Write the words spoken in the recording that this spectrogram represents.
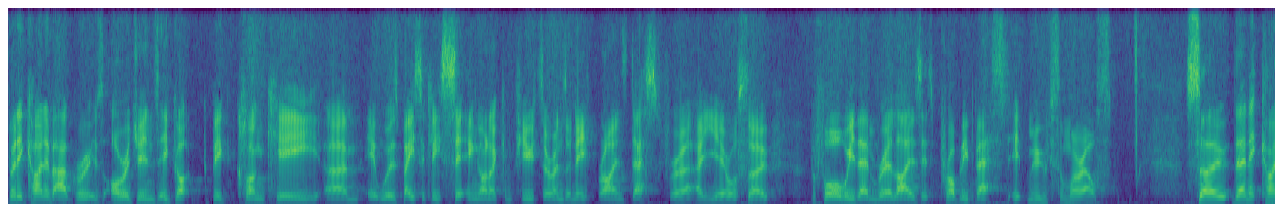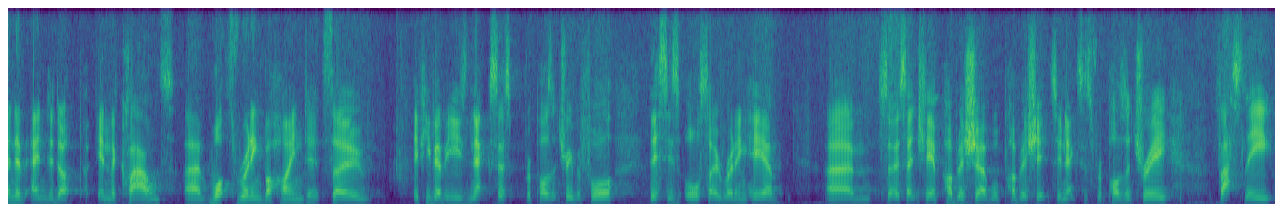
but it kind of outgrew its origins. It got a big clunky. Um, it was basically sitting on a computer underneath Brian's desk for a, a year or so before we then realized it's probably best it moved somewhere else. So then it kind of ended up in the clouds. Um, what's running behind it? So if you've ever used Nexus repository before, this is also running here. Um, so essentially a publisher will publish it to Nexus repository. Fastly,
